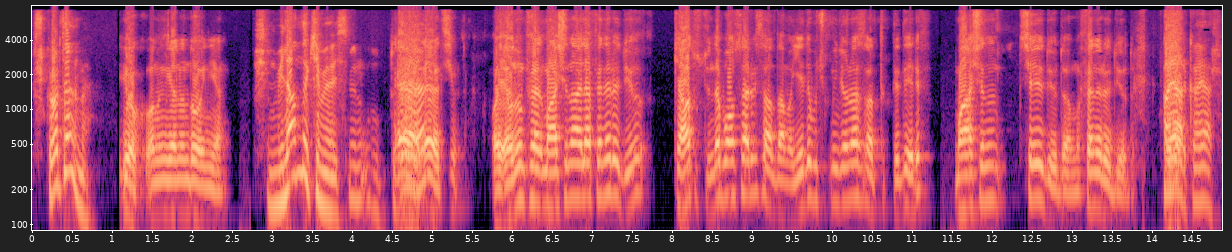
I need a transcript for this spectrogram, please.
Skörtel mi? Yok onun yanında oynayan. Şimdi Milan'daki mi ismini unuttum. Evet ee? evet. Şimdi, onun maaşını hala Fener ödüyor. Kağıt üstünde bonservis aldı ama 7,5 milyona sattık dedi herif. Maaşının şey ödüyordu ama Fener ödüyordu. Kayar evet. kayar.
